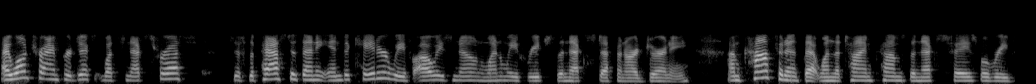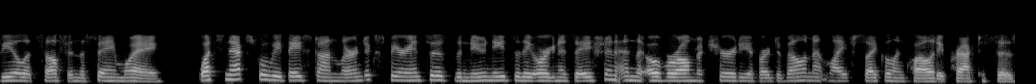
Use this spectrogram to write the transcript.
I won't try and predict what's next for us. If the past is any indicator, we've always known when we've reached the next step in our journey. I'm confident that when the time comes, the next phase will reveal itself in the same way. What's next will be based on learned experiences, the new needs of the organization, and the overall maturity of our development life cycle and quality practices.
